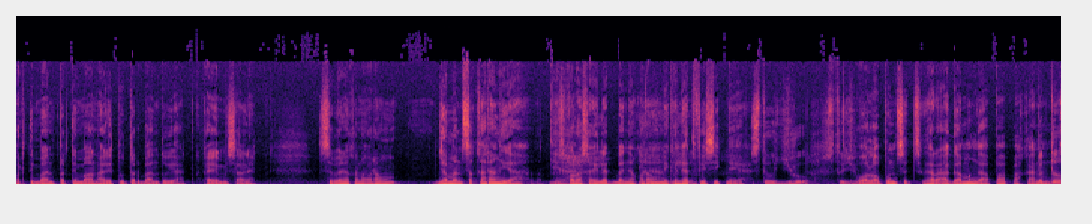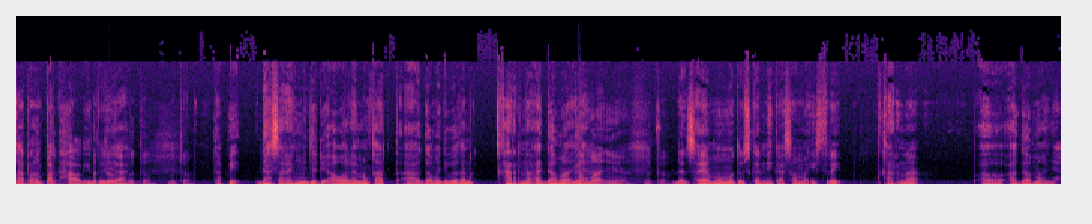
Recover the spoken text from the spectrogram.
pertimbangan-pertimbangan hal itu terbantu ya. Kayak misalnya sebenarnya kan orang zaman sekarang ya, kalau saya lihat banyak orang menikah lihat fisiknya ya. Setuju, setuju. Walaupun secara agama nggak apa-apa kan Betul, karena betul, empat hal itu betul, ya. Betul, betul. Tapi dasar yang menjadi awal emang kata agama juga kan karena agamanya. Agamanya, betul. Dan saya memutuskan nikah sama istri karena eh, agamanya.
